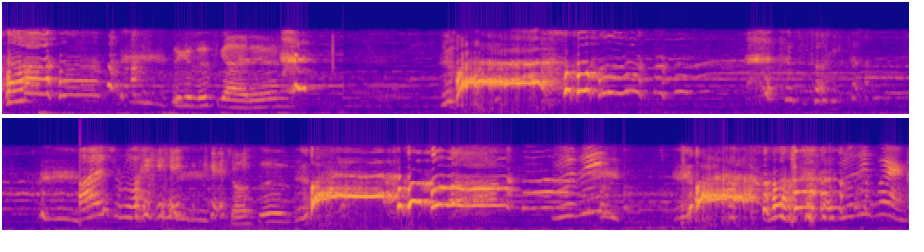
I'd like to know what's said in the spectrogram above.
Look at this guy, dude. Eyes from like eighth grade. Joseph. Music? Music where?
